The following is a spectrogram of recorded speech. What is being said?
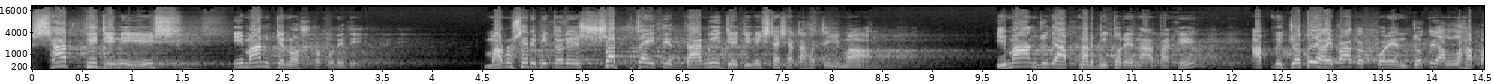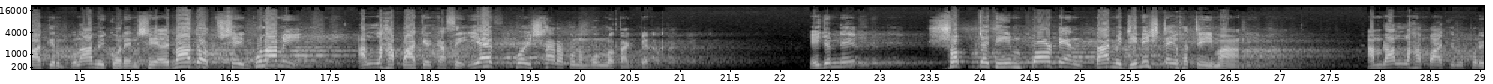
সাতটি জিনিস ইমানকে নষ্ট করে দেয়। মানুষের ভিতরে সবচাইতে দামি যে জিনিসটা, সেটা হচ্ছে ইমান। ইমান যদি আপনার ভিতরে না থাকে, আপনি যতই ইবাদত করেন, যতই আল্লাহ পাকের গোলামি করেন, সেই ইবাদত, সেই গোলামি আল্লাহ পাকের কাছে এক পয়সার কোনো মূল্য থাকবে না। এই জন্যে সবচাইতে ইম্পর্টেন্ট দামি জিনিসটাই হচ্ছে ইমান। আমরা আল্লাহ পাকের উপরে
